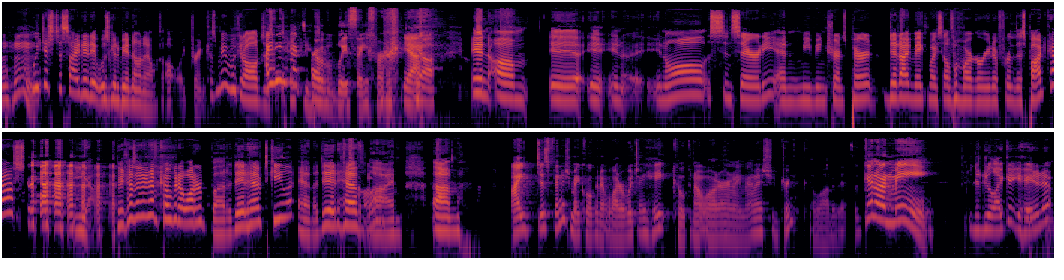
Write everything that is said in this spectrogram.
Mhm. We just decided it was going to be a non-alcoholic drink because maybe we could all just. I think that's probably safer. Yeah. yeah. In um, i- in in all sincerity and me being transparent, did I make myself a margarita for this podcast? Yeah. Because I didn't have coconut water, but I did have tequila and I did have Oh. lime. Um, I just finished my coconut water, which I hate coconut water, and I managed to drink a lot of it. So good on me. did you like it? You hated it?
